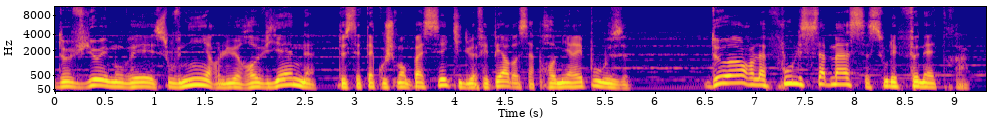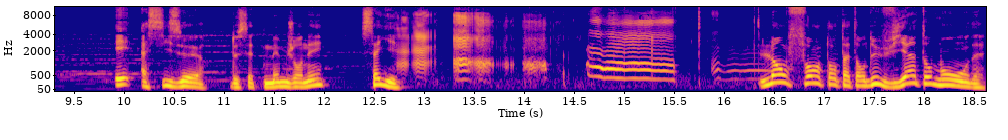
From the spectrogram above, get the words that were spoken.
De vieux et mauvais souvenirs lui reviennent de cet accouchement passé qui lui a fait perdre sa première épouse. Dehors, la foule s'amasse sous les fenêtres. Et à 6 heures de cette même journée, ça y est. L'enfant tant attendu vient au monde.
